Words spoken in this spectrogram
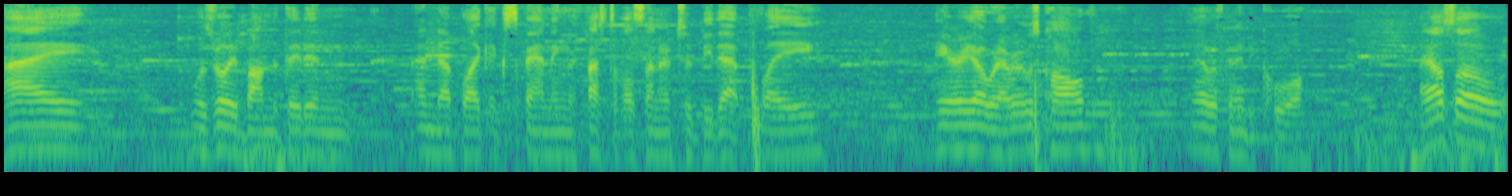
I was really bummed that they didn't end up like expanding the festival center to be that play area, whatever it was called. That was gonna be cool. I also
